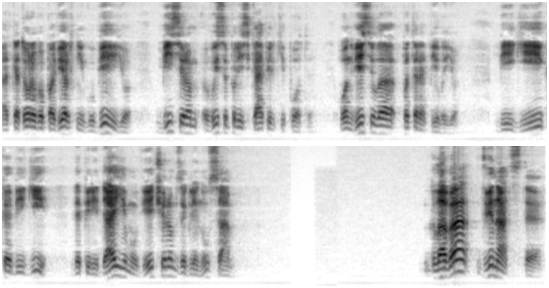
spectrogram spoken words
от которого по верхней губе ее бисером высыпались капельки пота. Он весело поторопил ее. «Беги-ка, беги, да передай ему, вечером загляну сам». Глава двенадцатая.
